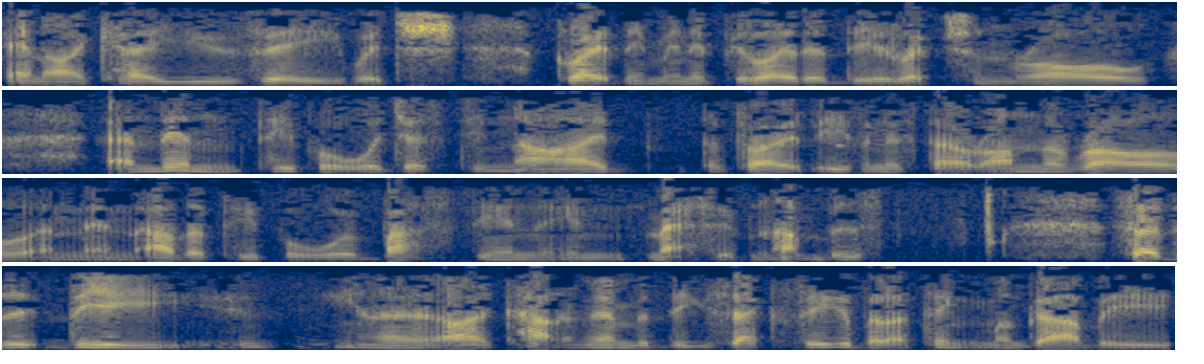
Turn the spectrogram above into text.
N-I-K-U-V, which greatly manipulated the election roll, and then people were just denied the vote even if they were on the roll, and then other people were bussed in in massive numbers. So the, the you know, I can't remember the exact figure, but I think Mugabe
